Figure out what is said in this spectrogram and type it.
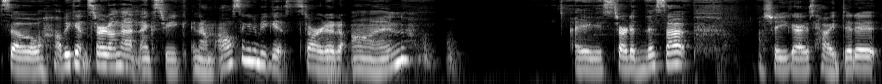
So I'll be getting started on that next week. And I'm also going to be get started on, I started this up. I'll show you guys how I did it.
